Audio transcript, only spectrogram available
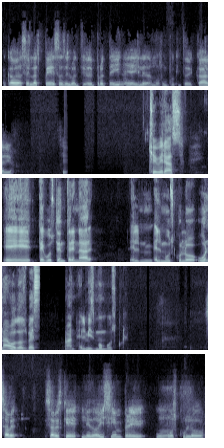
acaba de hacer las pesas, el batido de proteína y ahí le damos un poquito de cardio. Sí. Eh, ¿Te gusta entrenar el, el músculo una o dos veces, el mismo músculo? ¿Sabes? Sabes que le doy siempre un músculo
